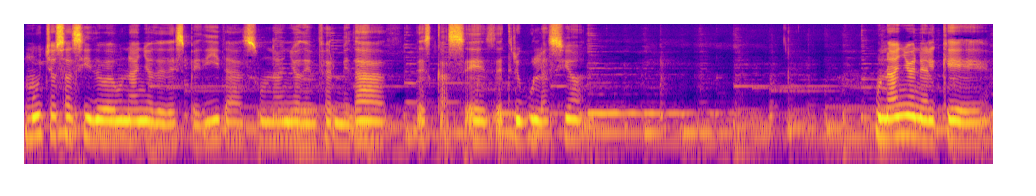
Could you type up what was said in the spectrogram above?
muchos ha sido un año de despedidas, un año de enfermedad, de escasez, de tribulación. Un año en el que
